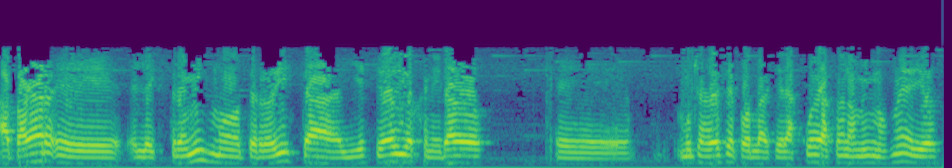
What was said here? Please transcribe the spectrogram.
apagar eh, el extremismo terrorista y ese odio generado eh, muchas veces por la que las cuevas son los mismos medios.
